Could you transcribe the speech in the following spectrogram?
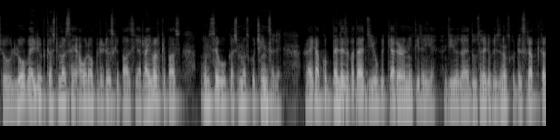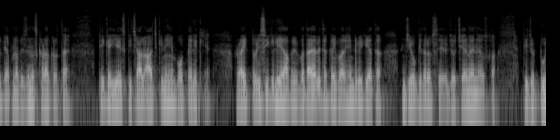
जो लो वैल्यूड कस्टमर्स हैं और ऑपरेटर्स के पास या राइवल के पास, उनसे वो कस्टमर्स को छीन सके। राइट आपको पहले से पता है जियो की क्या रणनीति रही है। जियो जो है दूसरे के बिज़नेस को डिसरप्ट करके अपना बिज़नेस खड़ा करता है। ठीक है, ये इसकी चाल आज की नहीं है, बहुत पहले की है। राइट तो इसी के लिए आप बताया भी था, कई बार हिंट भी किया था जियो की तरफ़ से, जो चेयरमैन है उसका, कि जो टू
